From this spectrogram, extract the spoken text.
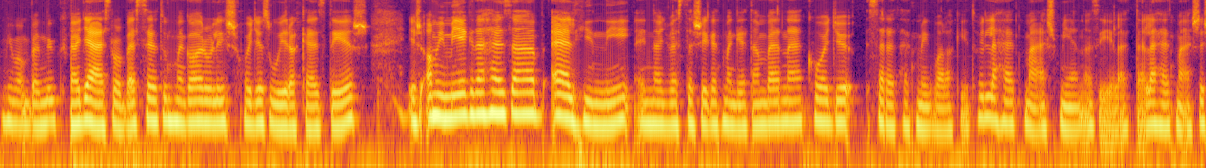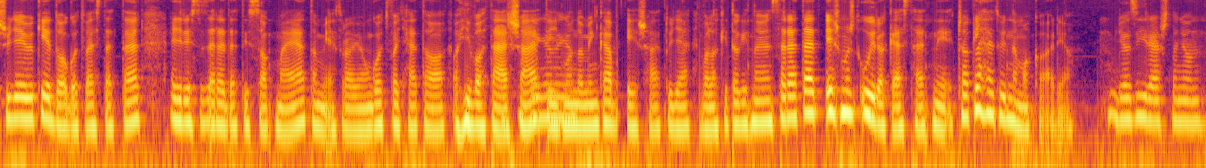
mi van bennük. A gyászról beszéltünk meg arról is, hogy az újrakezdés, és ami még nehezebb, elhinni egy nagy veszteséget megélt embernek, hogy szerethet még valakit, hogy lehet más, milyen az élete, lehet más. És ugye ő két dolgot vesztett el, egyrészt az eredeti szakmáját, amiért rajongott, vagy hát a, a hivatását, igen, így igen. mondom inkább, és hát ugye valakit, akit nagyon szeretett, és most újra kezdhetné, csak lehet, hogy nem akarja. Ugye az írás nagyon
